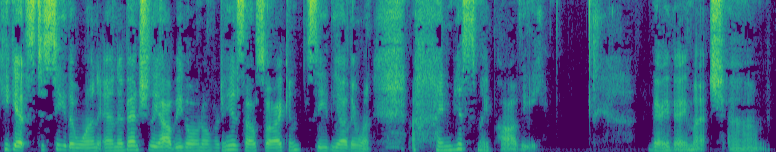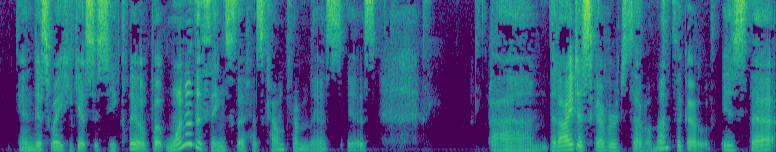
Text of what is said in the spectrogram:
he gets to see the one, and eventually I'll be going over to his house so I can see the other one. I miss my Pavi very, very much. Um, and this way he gets to see Cleo. But one of the things that has come from this is um, that I discovered several months ago is that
